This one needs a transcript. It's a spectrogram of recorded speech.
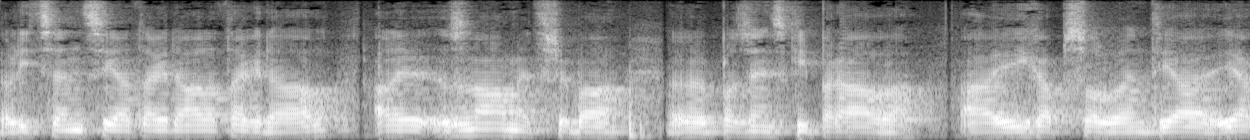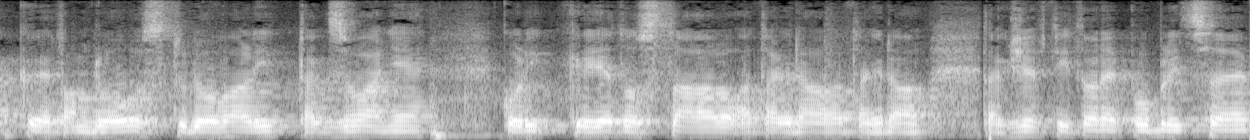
licenci a tak dále, a tak dále, ale známe třeba e, plzeňský práva a jejich absolventy a jak tam dlouho studovali takzvaně, kolik je to stálo a tak dále, a tak dále. Takže v této republice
